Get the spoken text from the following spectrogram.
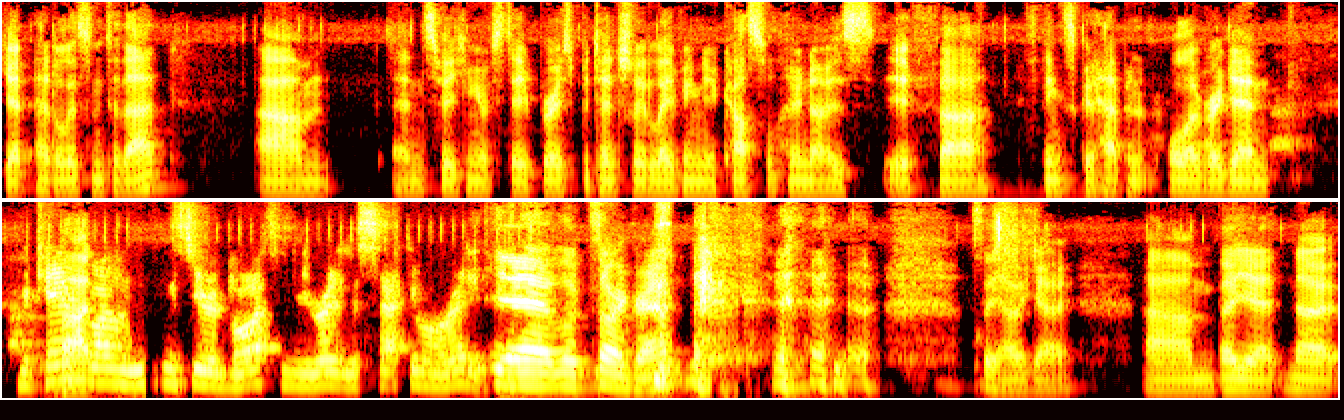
yet had a listen to that. Um, and speaking of Steve Bruce potentially leaving Newcastle, who knows if, uh, if things could happen all over again. McCann but, finally listens to your advice and you're ready to sack him already. Yeah, look, sorry, Grant. See how we go. Um, but yeah, no,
